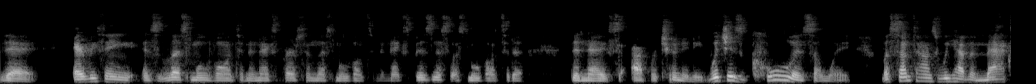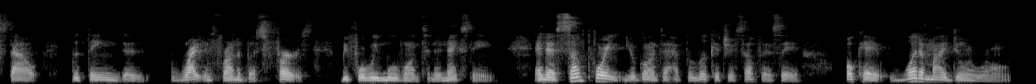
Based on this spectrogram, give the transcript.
that everything is let's move on to the next person, let's move on to the next business, let's move on to the the next opportunity, which is cool in some way. But sometimes we haven't maxed out the thing that's right in front of us first before we move on to the next thing. And at some point, you're going to have to look at yourself and say, okay, what am I doing wrong?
